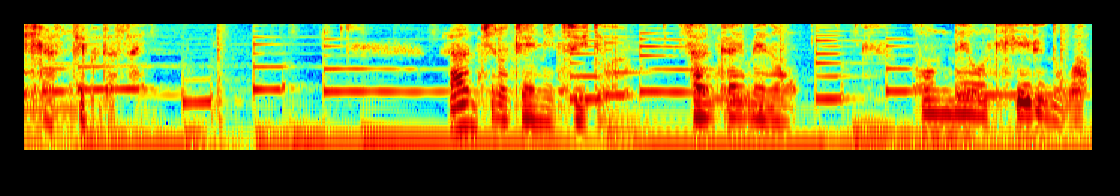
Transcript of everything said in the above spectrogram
聞かせてください。ランチの件については3回目の本音を聞けるのは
